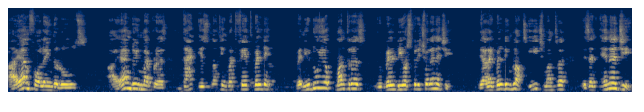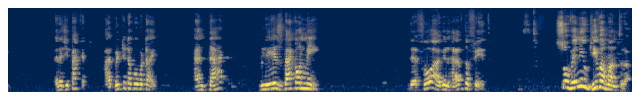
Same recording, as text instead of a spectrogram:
I am following the rules. I am doing my prayers. That is nothing but faith building. When you do your mantras, you build your spiritual energy. They are like building blocks. Each mantra is an energy, energy packet. I built it up over time. And that plays back on me. Therefore, I will have the faith. So when you give a mantra,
